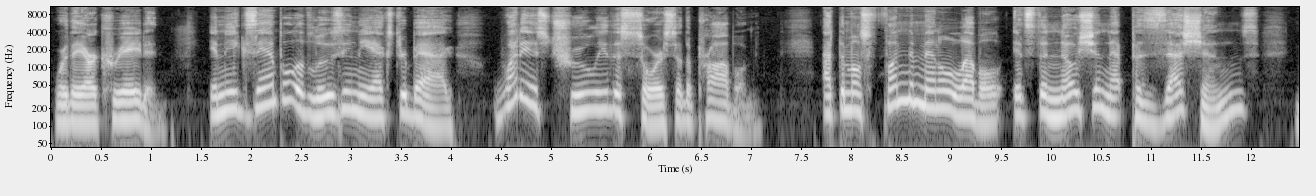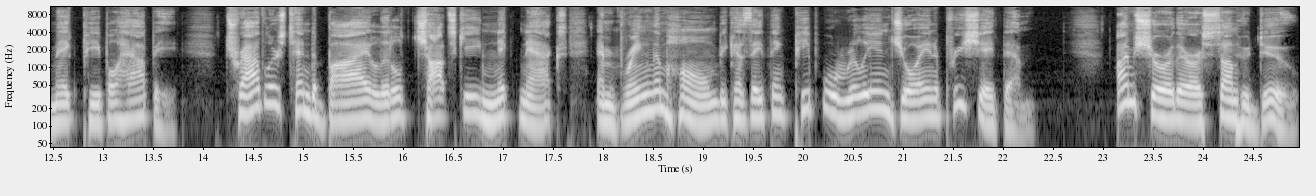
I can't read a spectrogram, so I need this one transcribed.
where they are created. In the example of losing the extra bag, what is truly the source of the problem? At the most fundamental level, it's the notion that possessions make people happy. Travelers tend to buy little tchotchke knickknacks and bring them home because they think people will really enjoy and appreciate them. I'm sure there are some who do,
